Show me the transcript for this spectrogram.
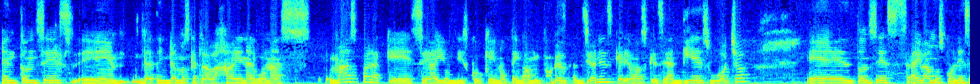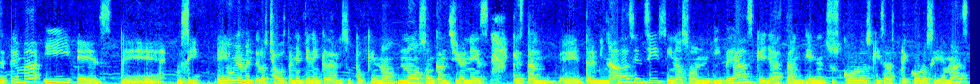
Entonces, eh, ya tendremos que trabajar en algunas más para que sea un disco que no tenga muy pocas canciones. Queremos que sean 10 u 8 eh, entonces ahí vamos con ese tema y este, pues sí, eh, obviamente los chavos también tienen que darle su toque, ¿no? No son canciones que están eh, terminadas en sí, sino son ideas que ya están, tienen sus coros, quizás precoros y demás,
